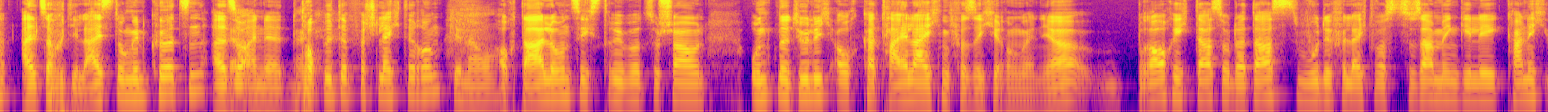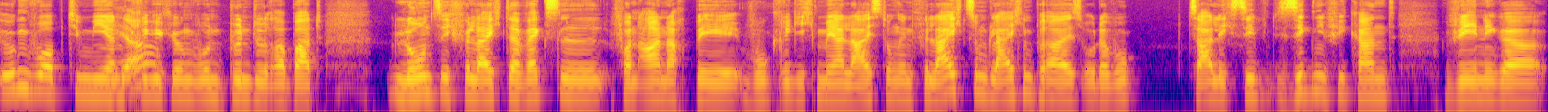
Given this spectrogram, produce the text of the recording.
als auch die Leistungen kürzen. Also ja, eine doppelte Verschlechterung. Genau. Auch da lohnt sich drüber zu schauen. Und natürlich auch Karteileichenversicherungen, ja. Brauche ich das oder das? Wurde vielleicht was zusammengelegt? Kann ich irgendwo optimieren? Ja. Kriege ich irgendwo einen Bündelrabatt? Lohnt sich vielleicht der Wechsel von A nach B, wo kriege ich mehr Leistungen, vielleicht zum gleichen Preis oder wo zahle ich signifikant weniger.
